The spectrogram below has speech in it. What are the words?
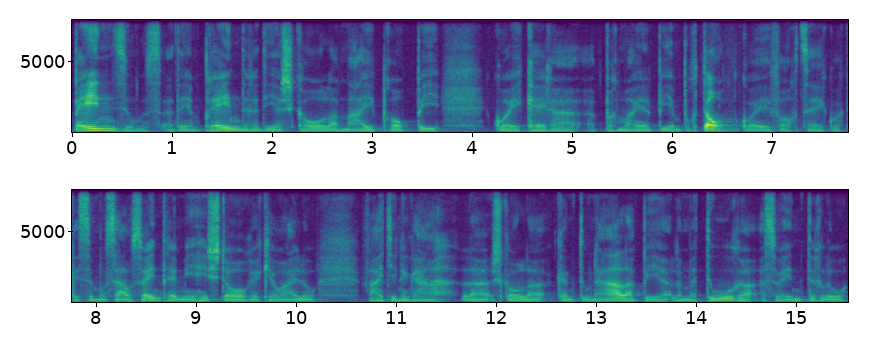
pensums, ad imprendere di scuola mai proprio quei che era per me il più importante, quei forse è quel che si musa entra in mia storia che ho lo fatto in la scuola cantonale per la matura so entra lo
